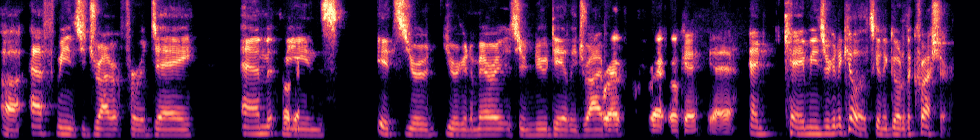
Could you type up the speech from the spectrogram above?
Uh, F means you drive it for a day. M means it's your you're going to marry. it, It's your new daily driver. Right, right, okay yeah, yeah And K means you're going to kill it. It's going to go to the crusher.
